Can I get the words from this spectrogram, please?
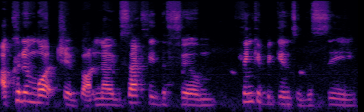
I couldn't watch it, but I know exactly the film. I think it begins with the C,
